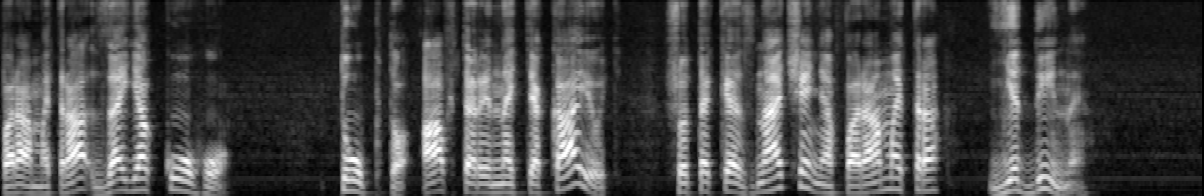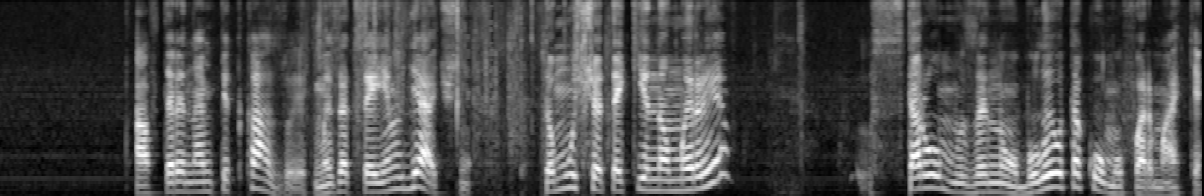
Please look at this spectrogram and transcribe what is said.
параметра, за якого. Тобто автори натякають, що таке значення параметра єдине. Автори нам підказують, ми за це їм вдячні. Тому що такі номери в старому ЗНО були у такому форматі.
